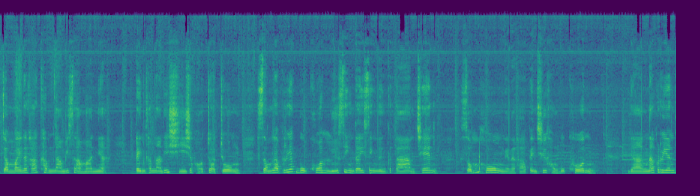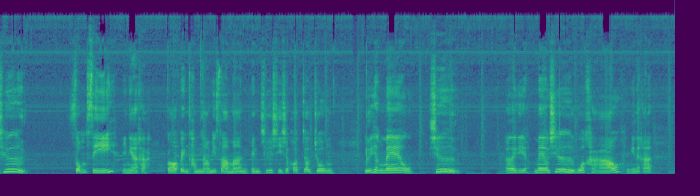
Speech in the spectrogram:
จำไว้นะคะคำนามวิสามันเนี่ยเป็นคำนามที่ชี้เฉพาะเจาะจงสำหรับเรียกบุคคลหรือสิ่งใดสิ่งหนึ่งก็ตาม เช่น สมพงษ์เนี่ยนะคะเป็นชื่อของบุคคล อย่างนักเรียนชื่อ สมศรีอย่างเงี้ยค่ะ ก็เป็นคำนามวิสามัญเป็นชื่อชี้เฉพาะเจาจง หรืออย่างแมว ชื่อ อะไรดี แมวชื่อบัวขาวอย่างนี้นะคะ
